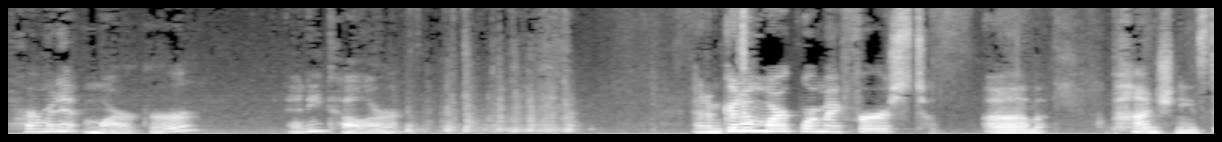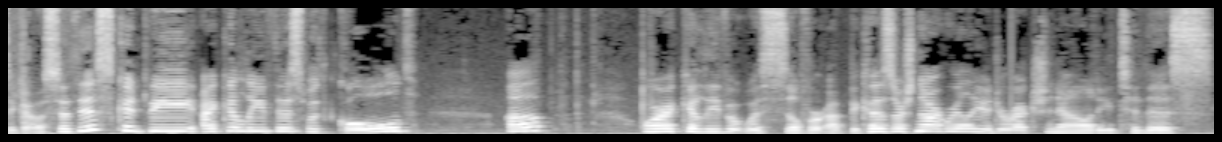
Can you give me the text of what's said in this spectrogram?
permanent marker, any color, and I'm going to mark where my first um, punch needs to go. So this could be, I could leave this with gold up or I could leave it with silver up because there's not really a directionality to this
